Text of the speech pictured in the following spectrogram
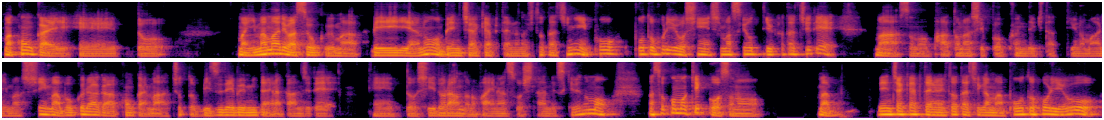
まあ、今回、えー、っと、まあ、今まではすごく、まあ、ベイエリアのベンチャーキャピタルの人たちにポートフォリオを支援しますよっていう形で、まあ、そのパートナーシップを組んできたっていうのもありますし、まあ、僕らが今回、まあ、ちょっとビズデブみたいな感じで、えー、っと、シードラウンドのファイナンスをしたんですけれども、まあ、そこも結構その、まあ、ベンチャーキャピタルの人たちが、まあ、ポートフォリオを、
